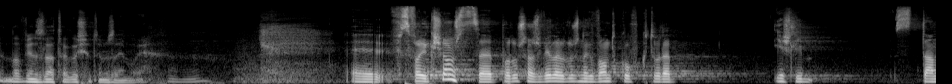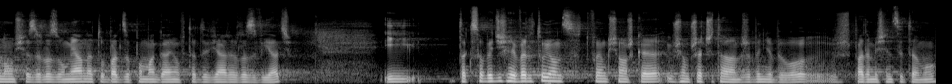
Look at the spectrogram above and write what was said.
No więc dlatego się tym zajmuję. E, w swojej książce poruszasz wiele różnych wątków, które jeśli staną się zrozumiane, to bardzo pomagają wtedy wiarę rozwijać. I tak sobie dzisiaj wertując Twoją książkę, już ją przeczytałem, żeby nie było, już parę miesięcy temu,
